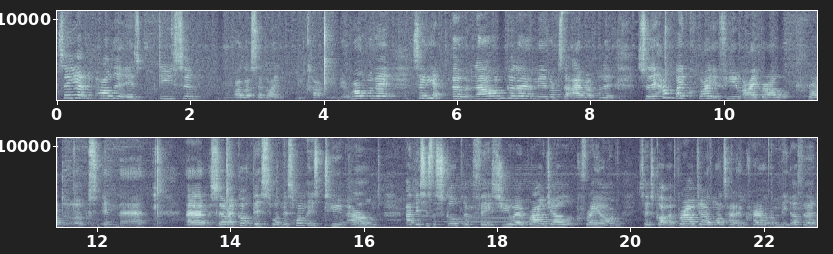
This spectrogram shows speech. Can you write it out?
So yeah, the powder is decent as I said, like you can't really go wrong with it. So yeah. So now I'm gonna move on to the eyebrow product. So they have like quite a few eyebrow products in there. Um, so I got this one. This one is two pound, and this is the Sculpt and Fix Duo Brow Gel Crayon. So it's got a brow gel on one side and crayon on the other.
